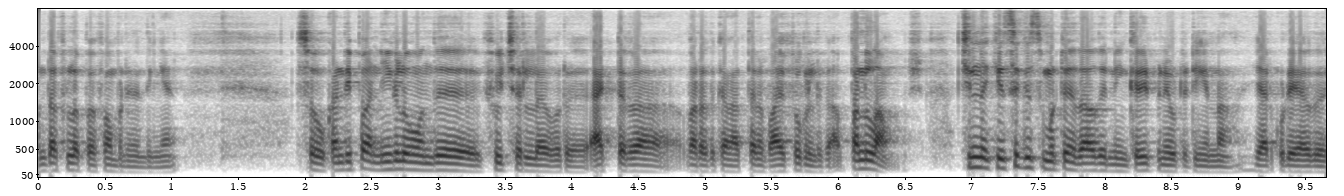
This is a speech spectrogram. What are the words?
ஒண்டர்ஃபுல்லாக பெர்ஃபார்ம் பண்ணியிருந்தீங்க. ஸோ கண்டிப்பாக நீங்களும் வந்து ஃப்யூச்சரில் ஒரு ஆக்டராக வர்றதுக்கான அத்தனை வாய்ப்புகள் இருக்கு. பண்ணலாம். சின்ன கிசு கிசு மட்டும் ஏதாவது நீங்கள் கிரியேட் பண்ணி விட்டுட்டீங்கன்னா யார் கூடயாவது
